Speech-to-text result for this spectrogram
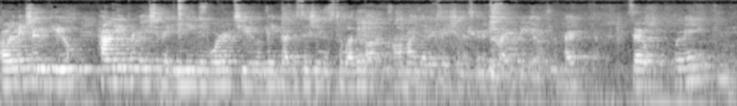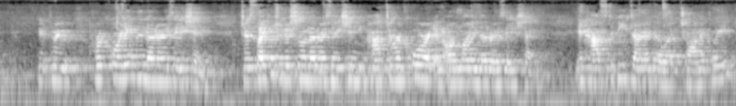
I wanna make sure that you have the information that you need in order to make that decision as to whether or not online notarization is gonna be right for you, okay? So, let me get through recording the notarization. Just like a traditional notarization, you have to record an online notarization. It has to be done electronically.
